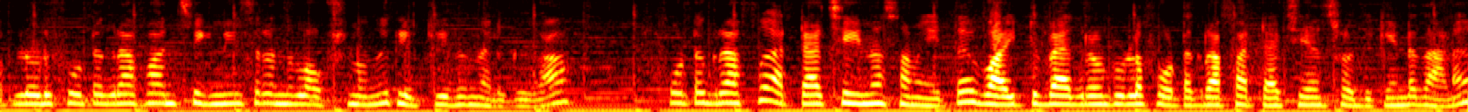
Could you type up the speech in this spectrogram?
അപ്ലോഡ് ഫോട്ടോഗ്രാഫ് ആൻഡ് സിഗ്നേച്ചർ എന്നുള്ള ഓപ്ഷൻ ഒന്ന് ക്ലിക്ക് ചെയ്ത് നൽകുക. ഫോട്ടോഗ്രാഫ് അറ്റാച്ച് ചെയ്യുന്ന സമയത്ത് വൈറ്റ് ബാക്ക്ഗ്രൗണ്ട് ഉള്ള ഫോട്ടോഗ്രാഫ് അറ്റാച്ച് ചെയ്യാൻ ശ്രദ്ധിക്കേണ്ടതാണ്.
